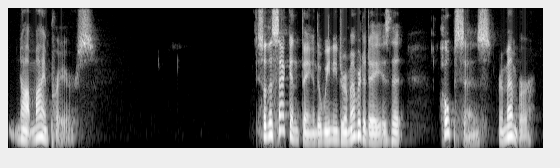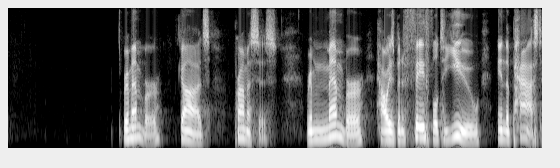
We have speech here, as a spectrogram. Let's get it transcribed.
not my prayers. So, the second thing that we need to remember today is that hope says, remember. Remember God's promises. Remember how He's been faithful to you in the past.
